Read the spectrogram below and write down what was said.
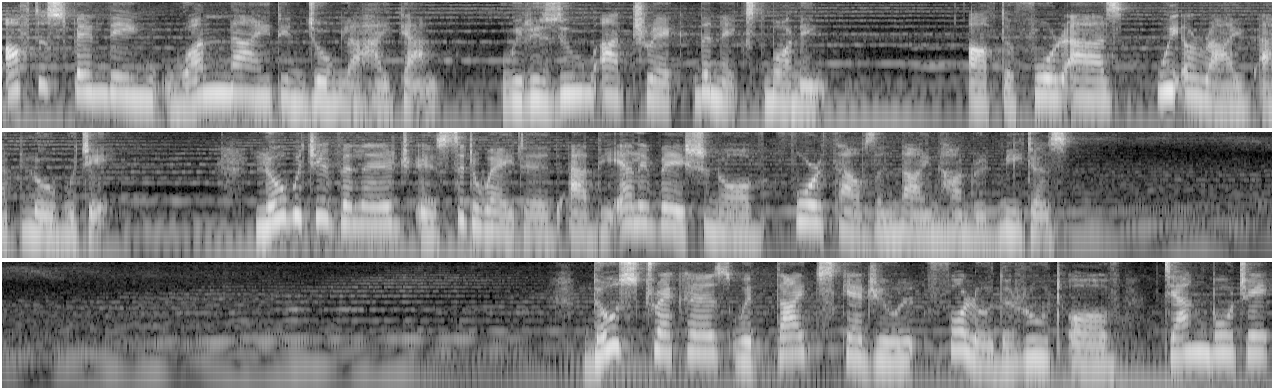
After spending one night in Jongla High Camp, we resume our trek the next morning. After four hours, we arrive at Lobuche. Lobuche village is situated at the elevation of 4,900 meters. Those trekkers with tight schedule follow the route of Tiangboche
